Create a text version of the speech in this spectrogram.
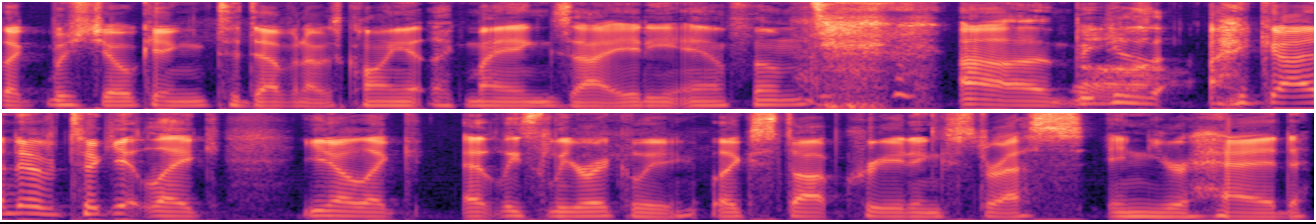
like was joking to Devin. I was calling it like my anxiety anthem uh, because I kind of took it like you know like at least lyrically like stop creating stress in your head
